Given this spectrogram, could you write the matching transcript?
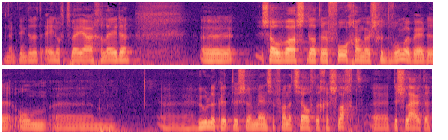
nou, ik denk dat het één of twee jaar geleden uh, zo was dat er voorgangers gedwongen werden om um, huwelijken tussen mensen van hetzelfde geslacht te sluiten.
